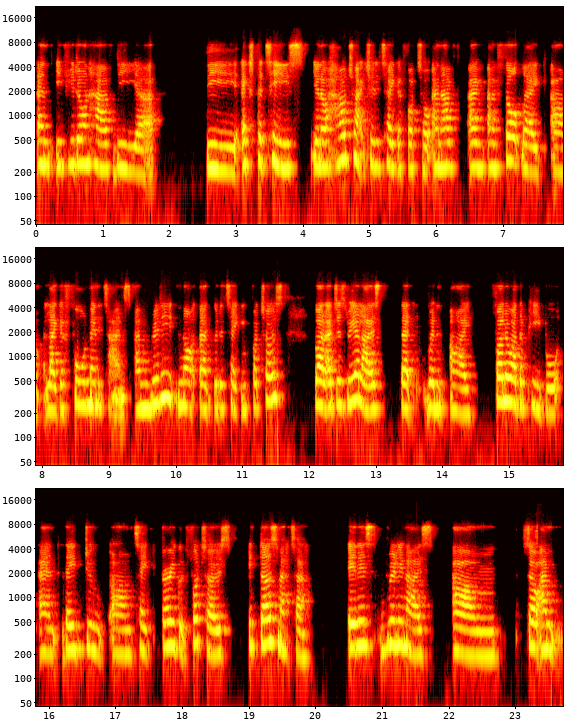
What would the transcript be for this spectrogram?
and if you don't have the uh, the expertise you know how to actually take a photo. And i've i've, I've felt like um, like a fool many times. I'm really not that good at taking photos but i just realized that when i follow other people and they do um, take very good photos it does matter. It is really nice. Um, so i'm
